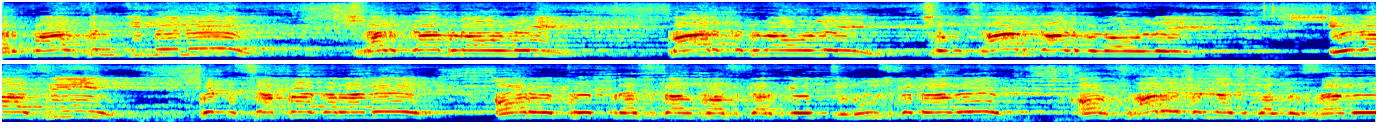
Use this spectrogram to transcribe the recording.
ਹਰਪਾਲ ਸਿੰਘ ਜਿੰਮੇ ਨੇ ਸੜਕਾਂ ਬਣਾਉਣ ਲਈ ਪਾਰਕ ਬਣਾਉਣ ਲਈ ਸ਼ਮਸ਼ਾਨ ਘਾਟ ਬਣਾਉਣ ਲਈ ਇਹਦਾ ਅਸੀਂ ਪਿੱਟ ਛਾਪਾ ਕਰਾਂਗੇ ਔਰ ਉੱਥੇ ਪ੍ਰੈਸ ਕਾਨਫਰੰਸ ਕਰਕੇ ਜਲੂਸ ਕੱਢਾਂਗੇ ਔਰ ਸਾਰੇ ਪਿੰਡਾਂ 'ਚ ਗੱਲ ਦੱਸਾਂਗੇ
